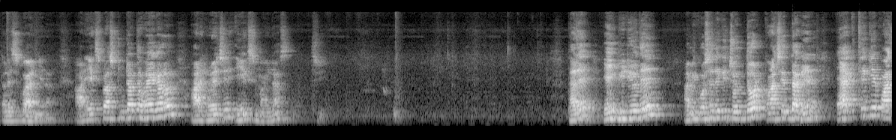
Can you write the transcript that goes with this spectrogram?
তাহলে স্কোয়ার নিলাম। আর এক্স প্লাস টুটা তো হয়ে গেল, আর রয়েছে এক্স মাইনাস থ্রি তাহলে এই ভিডিওতে আমি কষে দেখি চোদ্দোর পাঁচের দাগের এক থেকে পাঁচ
